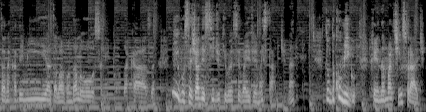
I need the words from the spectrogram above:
tá na academia, tá lavando a louça, limpando a casa, e você já decide o que você vai ver mais tarde, né? Tudo comigo, Renan Martins Frade.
